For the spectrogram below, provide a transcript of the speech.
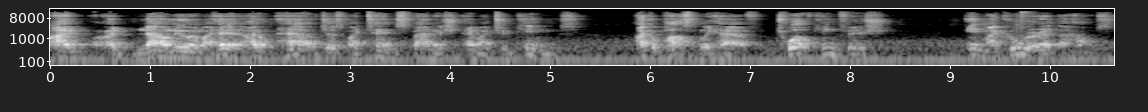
I, I now knew in my head I don't have just my 10 Spanish and my two kings. I could possibly have 12 kingfish in my cooler at the house.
